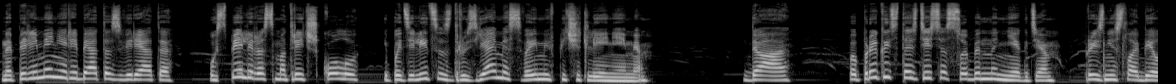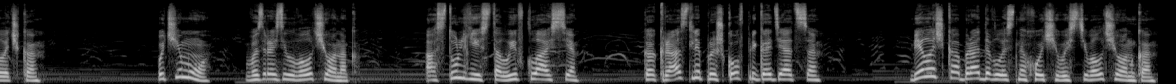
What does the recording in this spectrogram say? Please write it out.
На перемене ребята-зверята успели рассмотреть школу и поделиться с друзьями своими впечатлениями. «Да, попрыгать-то здесь особенно негде», — произнесла Белочка. «Почему?» — возразил Волчонок. «А стулья и столы в классе. Как раз для прыжков пригодятся». Белочка обрадовалась находчивости Волчонка.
